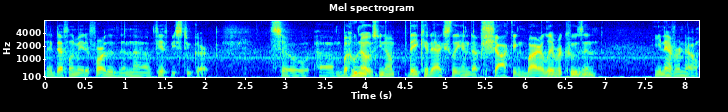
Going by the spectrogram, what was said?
They definitely made it farther than uh, VfB Stuttgart. So, um, but who knows? You know, they could actually end up shocking Bayer Leverkusen. You never know.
